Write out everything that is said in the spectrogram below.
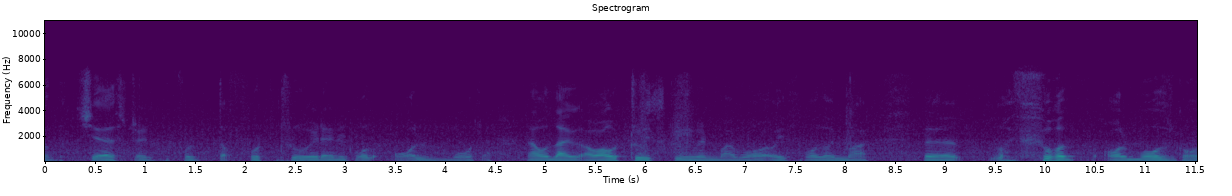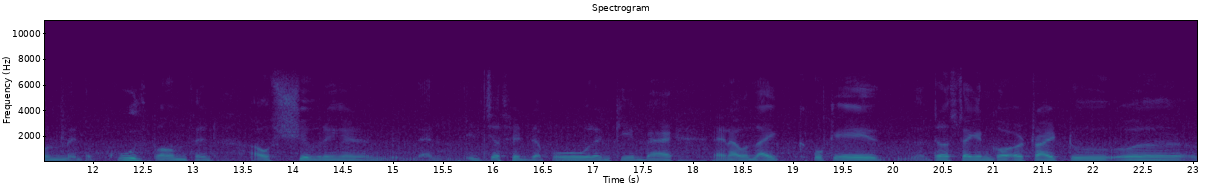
on the chest and put the foot through it, and it was almost. I was like about to scream, and my voice was in my uh, was almost gone, and the goosebumps, and I was shivering, and then it just hit the pole and came back, and I was like, okay. Ter Stegen got, tried to uh,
